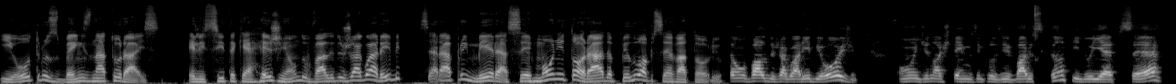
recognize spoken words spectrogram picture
e outros bens naturais. Ele cita que a região do Vale do Jaguaribe será a primeira a ser monitorada pelo observatório. Então, o Vale do Jaguaribe hoje, onde nós temos inclusive vários campi do IFCE,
